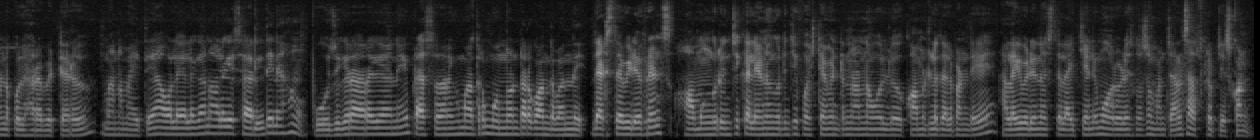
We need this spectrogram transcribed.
అండ్ పులిహోర పెట్టారు. మనమైతే అవలేలుగా నాలుగైదు సార్లు తినేహం పూజకి రారు ప్రసాదానికి మాత్రం ముందు ఉంటారు కొంతమంది. దట్స్ ద వీడియో ఫ్రెండ్స్ హోమం గురించి కళ్యాణం గురించి ఫస్ట్ టైం వింటున్న వాళ్ళు కామెంట్లో తెలపండి. అలాగే వీడియో నచ్చితే లైక్ చేయండి. మోర్ వీడియోస్ కోసం మన ఛానల్ సబ్స్క్రైబ్ చేసుకోండి.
